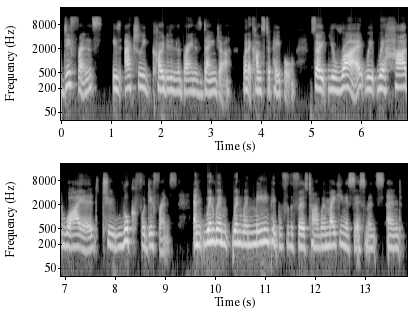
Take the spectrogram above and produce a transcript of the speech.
difference is actually coded in the brain as danger when it comes to people. So you're right, we, we're hardwired to look for difference. And when we're when we're meeting people for the first time, we're making assessments, and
